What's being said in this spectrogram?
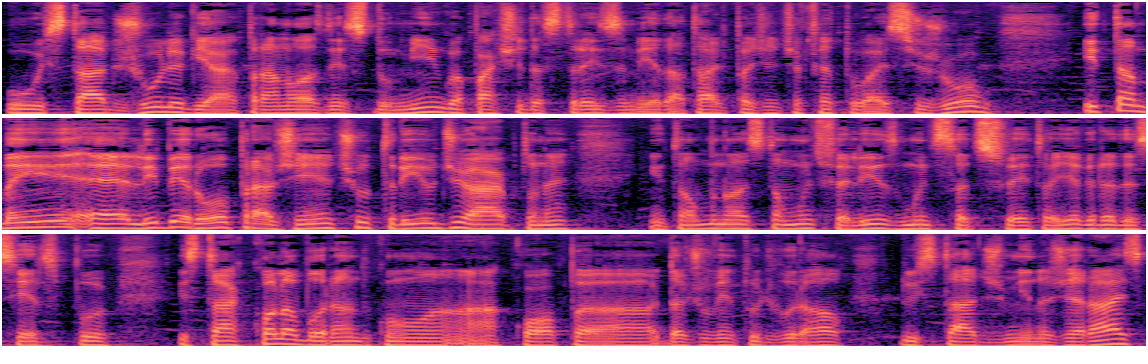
o estádio Júlia Guiar para nós nesse domingo, a partir das três e meia da tarde, para a gente efetuar esse jogo e também é, liberou para a gente o trio de árbitro, né? Então nós estamos muito felizes, muito satisfeitos aí, agradecer eles por estar colaborando com a, a, Copa da Juventude Rural do Estado de Minas Gerais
